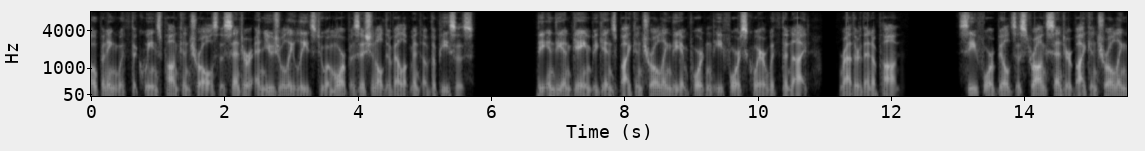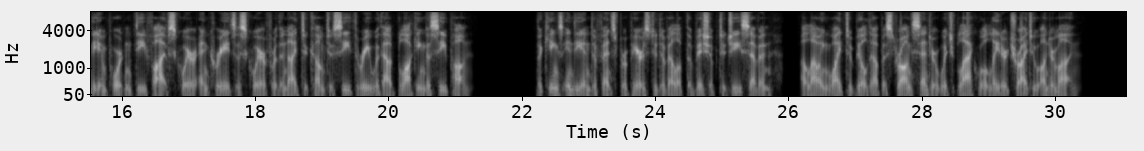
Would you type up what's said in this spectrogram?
Opening with the queen's pawn controls the center and usually leads to a more positional development of the pieces. The Indian game begins by controlling the important e4 square with the knight, rather than a pawn. c4 builds a strong center by controlling the important d5 square and creates a square for the knight to come to c3 without blocking the c-pawn. The king's Indian defense prepares to develop the bishop to g7, allowing white to build up a strong center which black will later try to undermine.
